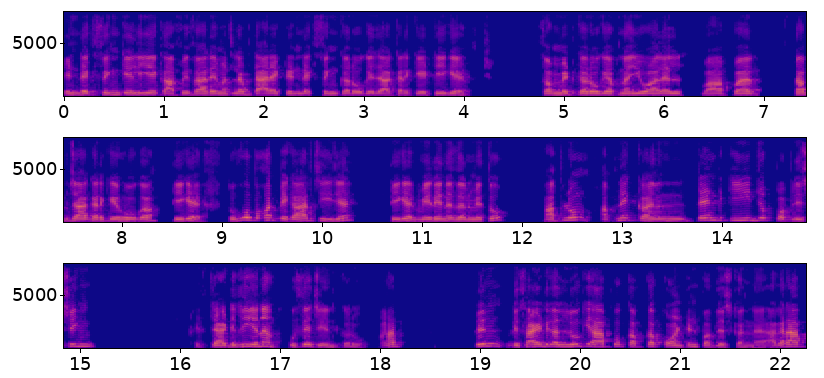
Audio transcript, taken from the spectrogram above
इंडेक्सिंग के लिए काफ़ी सारे मतलब डायरेक्ट इंडेक्सिंग करोगे जाकर के, ठीक है? सबमिट करोगे अपना यू आर एल वहाँ पर तब जा करके होगा, ठीक है? तो वो बहुत बेकार चीज़ है, ठीक है? मेरे नज़र में तो आप लोग अपने कंटेंट की जो पब्लिशिंग स्ट्रैटेजी है ना, उसे चेंज करो। आप दिन डिसाइड कर लो कि आपको कब-कब कंटेंट पब्लिश करना है। अगर आप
